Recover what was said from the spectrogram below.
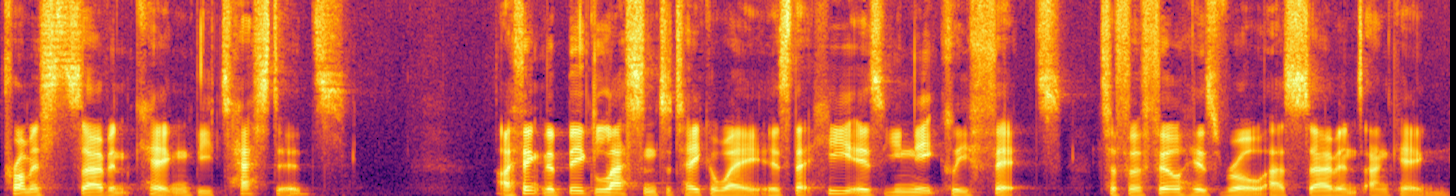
promised servant king be tested, I think the big lesson to take away is that he is uniquely fit to fulfill his role as servant and king,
